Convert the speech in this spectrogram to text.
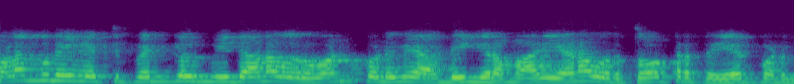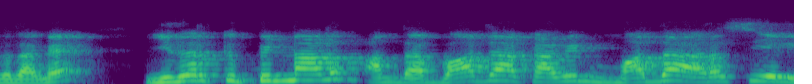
பழங்குடியினத்து பெண்கள் மீதான ஒரு வன்கொடுமை அப்படிங்கிற மாதிரியான ஒரு தோற்றத்தை ஏற்படுத்துறாங்க. இதற்கு பின்னாலும் அந்த பாஜகவின் மத அரசியல்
